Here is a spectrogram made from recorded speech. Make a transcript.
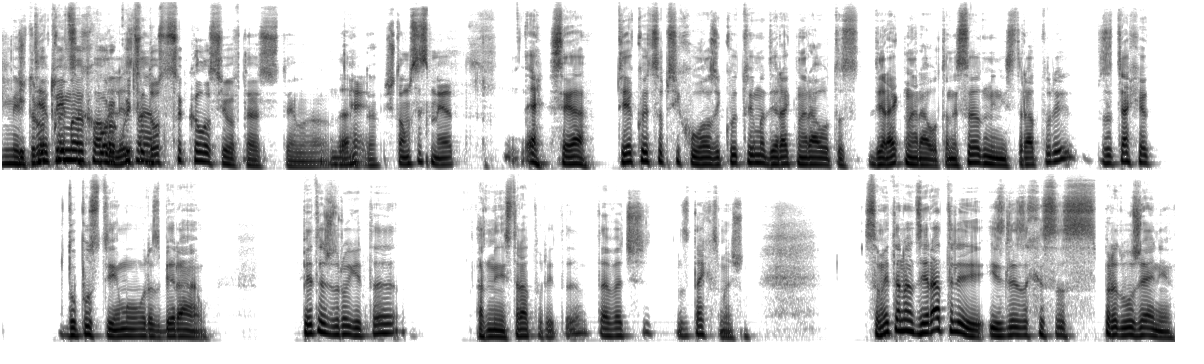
И Между другото които има са хора, ходили, които са доста са кълъси в тази система. Да. Е, да. Щом се смеят, Е, сега, тия, които са психолози, които имат директна работа, директна работа, не са администратори, за тях е допустимо, разбираемо. Питаш другите, администраторите, те вече за тях е смешно. Самите надзиратели излизаха с предложения.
